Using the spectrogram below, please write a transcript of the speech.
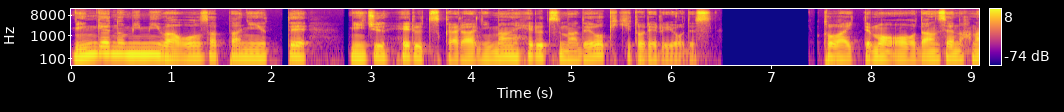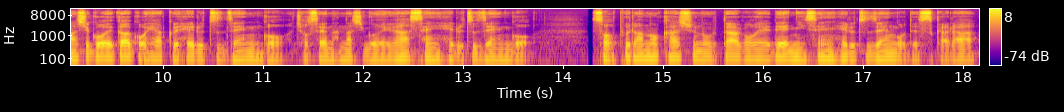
人間の耳は大雑把に言って20ヘルツから2万ヘルツまでを聞き取れるようです。とは言っても男性の話し声が500ヘルツ前後、女性の話し声が1000ヘルツ前後、ソプラノ歌手の歌声で2000ヘルツ前後ですから、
